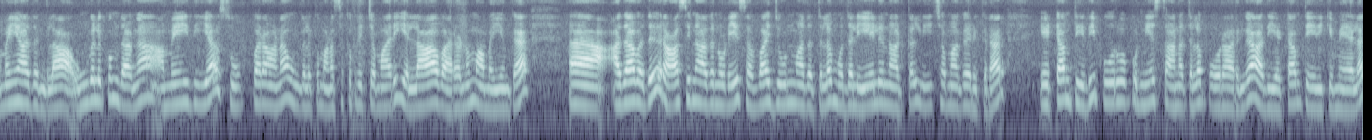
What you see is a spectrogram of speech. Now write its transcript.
அமையாதுங்களா? உங்களுக்கும் தாங்க அமைதியாக சூப்பரான உங்களுக்கு மனசுக்கு பிடிச்ச மாதிரி எல்லா வரணும் அமையுங்க. அதாவது ராசிநாதனுடைய செவ்வாய் ஜூன் மாதத்தில் முதல் ஏழு நாட்கள் நீச்சமாக இருக்கிறார். எட்டாம் தேதி பூர்வ புண்ணிய ஸ்தானத்தில் போகிறாருங்க அது எட்டாம் தேதிக்கு மேலே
